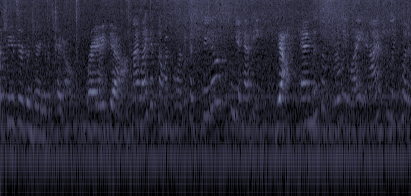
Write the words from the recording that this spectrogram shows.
much easier than doing a potato, right? Yes. Yeah. And I like it so much more because potatoes can get heavy. Yeah. And this is really light. And I actually put a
